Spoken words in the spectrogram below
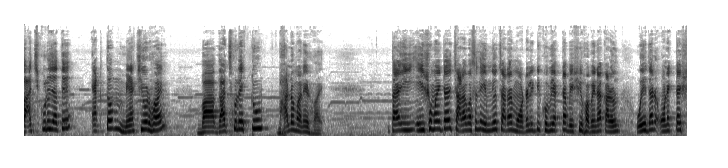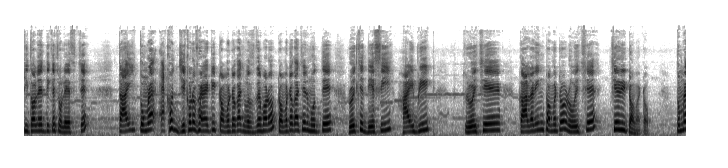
গাছগুলো যাতে একদম ম্যাচিওর হয় বা গাছগুলো একটু ভালো মানের হয়। তাই এই সময়টায় চারা বসালে এমনিও চারার মর্টালিটি খুবই একটা বেশি হবে না, কারণ ওয়েদার অনেকটা শীতলের দিকে চলে এসছে। তাই তোমরা এখন যে কোনো ভ্যারাইটির টমেটো গাছ বসাতে পারো। টমেটো গাছের মধ্যে রয়েছে দেশি হাইব্রিড রয়েছে কালারিং টমেটো, রয়েছে চেরি টমেটো। তোমরা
